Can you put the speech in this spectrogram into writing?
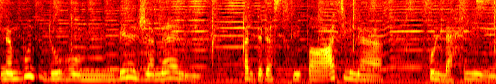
نمدهم بالجمال قدر استطاعتنا كل حين.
